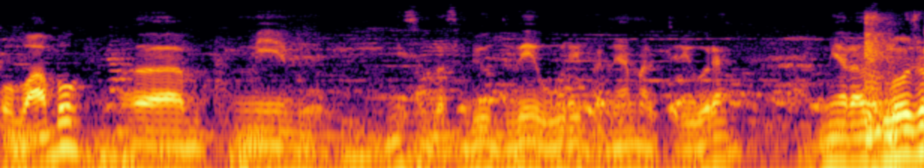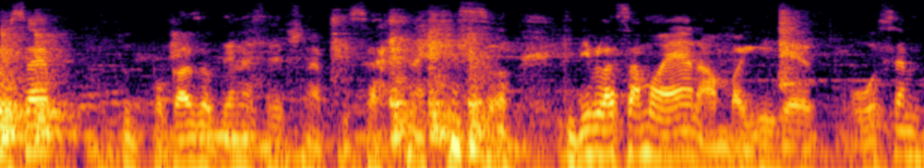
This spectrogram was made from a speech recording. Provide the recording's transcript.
povabil, mi, mislim, da sem bil dve uri, pa ne ali tri ure, mi je razložil vse, tudi pokazal te nesrečne pisarne, ki, so, ki ni bila samo ena, ampak jih je osem.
